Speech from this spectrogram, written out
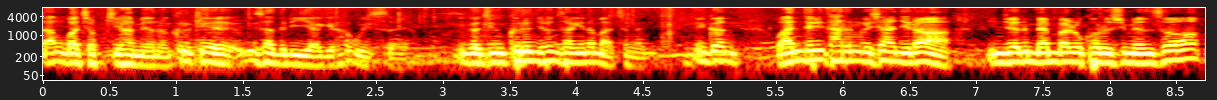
땅과 접지하면은 그렇게 의사들이 이야기를 하고 있어요. 그러니까 지금 그런 현상이나 마찬가지. 그러니까 완전히 다른 것이 아니라 이제는 맨발로 걸으시면서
